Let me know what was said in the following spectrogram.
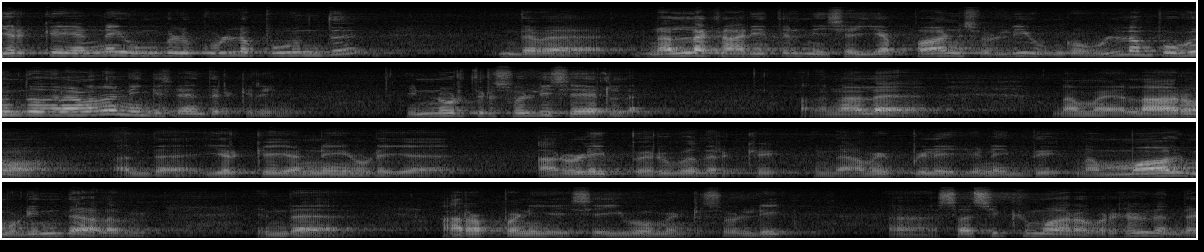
இயற்கை எண்ணெய் உங்களுக்குள்ளே புகுந்து இந்த நல்ல காரியத்தில் நீ செய்யப்பான்னு சொல்லி உங்கள் உள்ளம் புகுந்ததுனால தான் நீங்கள் சேர்ந்துருக்கிறீங்க. இன்னொருத்தர் சொல்லி சேரல. அதனால் நம்ம எல்லாரும் அந்த இயற்கை எண்ணெயினுடைய அருளை பெறுவதற்கு இந்த அமைப்பிலே இணைந்து நம்மால் முடிந்த அளவு இந்த அறப்பணியை செய்வோம் என்று சொல்லி சசிகுமார் அவர்கள் அந்த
